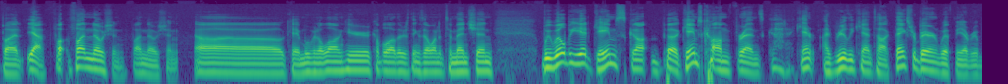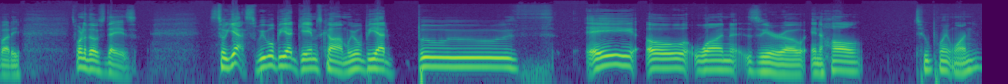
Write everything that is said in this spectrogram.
But yeah, fun notion. Fun notion. Uh, okay, moving along here. A couple other things I wanted to mention. We will be at Gamescom, uh, Gamescom, friends. God, I can't. I really can't talk. Thanks for bearing with me, everybody. It's one of those days. So yes, we will be at Gamescom. We will be at booth A010 in hall 2.1.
